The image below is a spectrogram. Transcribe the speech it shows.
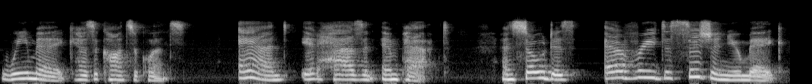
we make has a consequence and it has an impact. And so does every decision you make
